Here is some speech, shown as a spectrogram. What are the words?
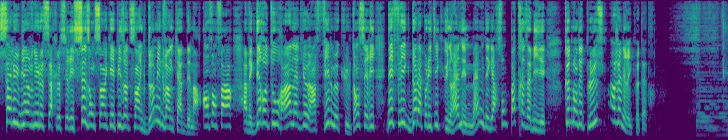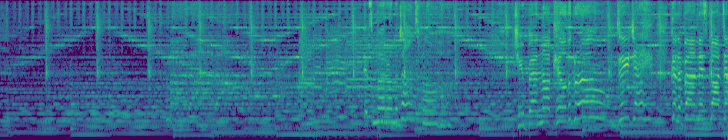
Salut, bienvenue, le Cercle Série saison 5, épisode 5 2024 démarre en fanfare avec des retours, un adieu, un film culte en série, des flics, de la politique, une reine et même des garçons pas très habillés. Que demander de plus? Un générique peut-être. On the dance floor. DJ. Gonna burn this goddamn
